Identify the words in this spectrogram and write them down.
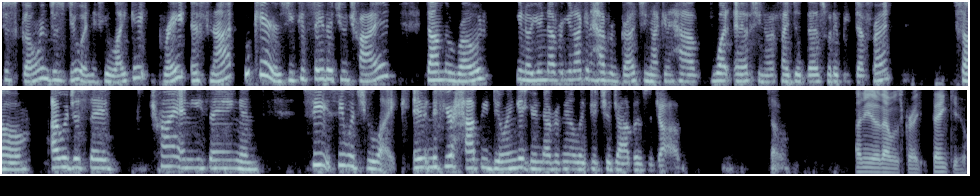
just go and just do it. And if you like it, great. If not, who cares? You could say that you tried down the road you know you're never you're not going to have regrets you're not going to have what ifs you know if i did this would it be different so i would just say try anything and see see what you like and if you're happy doing it you're never going to look at your job as a job so anida that was great thank you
